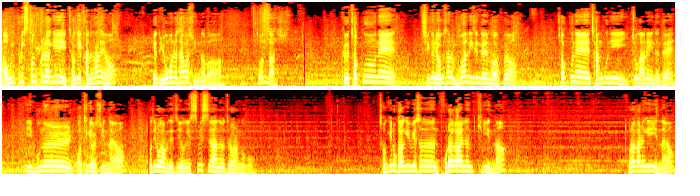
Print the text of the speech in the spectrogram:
아, 울프릭 스톰 클락이 저게 가능하네요. 얘도 용어를 사용할 수 있나 봐. 쩐다. 씨. 그 적군의 지금 여기서는 무한 리즌 되는 것 같고요. 적군의 장군이 이쪽 안에 있는데 이 문을 어떻게 열 수 있나요? 어디로 가면 되지? 여기 스미스 안으로 들어가는 거고. 저기로 가기 위해서는 돌아가는 길이 있나? 돌아가는 길이 있나요?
